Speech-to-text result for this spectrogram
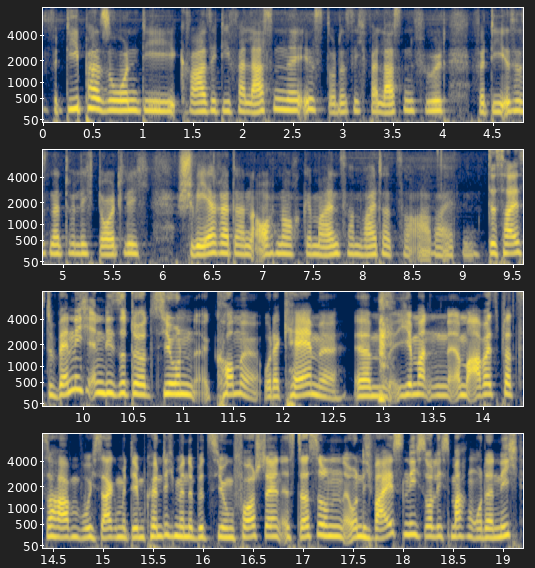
Für die Person, die quasi die Verlassene ist oder sich verlassen fühlt, für die ist es natürlich deutlich schwerer, dann auch noch gemeinsam weiterzuarbeiten. Das heißt, wenn ich in die Situation komme oder käme, ähm, jemanden am Arbeitsplatz zu haben, wo ich sage, mit dem könnte ich mir eine Beziehung vorstellen, ist das so ein, und ich weiß nicht, soll ich es machen oder nicht?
